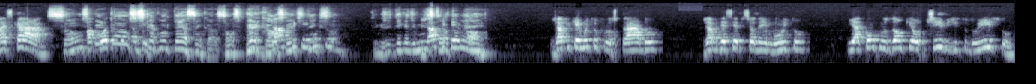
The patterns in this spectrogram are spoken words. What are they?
Mas, cara. São os percalços que, que, acontecem, cara. São os percalços que a gente tem, muito, que, a gente tem que administrar já fiquei, também. Ó, já fiquei muito frustrado, já me decepcionei muito. E a conclusão que eu tive de tudo isso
